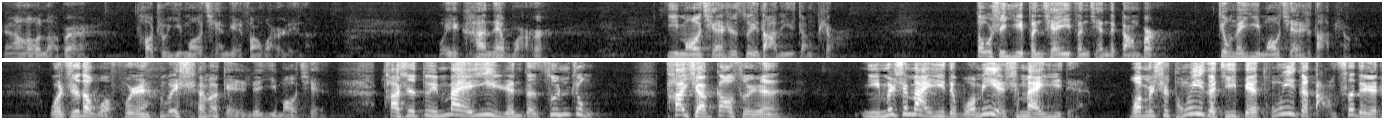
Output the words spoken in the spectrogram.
然后老伴儿掏出一毛钱给放碗里了。我一看那碗儿，一毛钱是最大的一张票。都是一分钱一分钱的钢镚儿，就那一毛钱是大票。我知道我夫人为什么给人家一毛钱，她是对卖艺人的尊重，她想告诉人，你们是卖艺的，我们也是卖艺的，我们是同一个级别、同一个档次的人，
